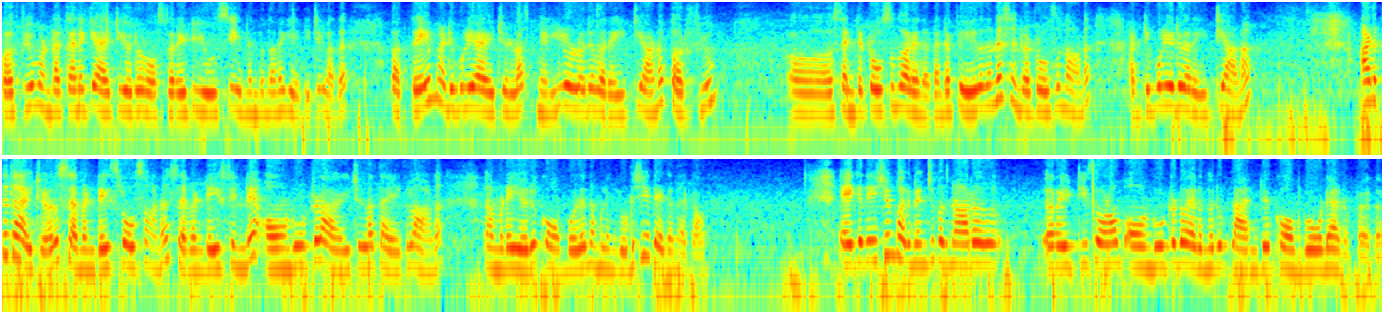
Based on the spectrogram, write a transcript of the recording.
പെർഫ്യൂം ഉണ്ടാക്കാനൊക്കെ ആയിട്ട് ഈ ഒരു റോസ് വെറൈറ്റി യൂസ് ചെയ്യുന്നുണ്ടെന്നാണ് കേട്ടിട്ടുള്ളത്. അപ്പോൾ അത്രയും അടിപൊളിയായിട്ടുള്ള സ്മെല്ലുള്ളൊരു വെറൈറ്റിയാണ് പെർഫ്യൂം സെന്റഡ് റോസ് എന്ന് പറയുന്നത് എന്റെ പേര് തന്നെ സെന്റഡ് റോസ് എന്നാണ്. അടിപൊളി ഒരു വെറൈറ്റിയാണ്. അടുത്തതായിട്ടുള്ളത് സെവൻ ഡേയ്സ് റോസ് ആണ്. സെവൻ ഡേയ്സിന്റെ ഓൺ റൂട്ടഡ് ആയിട്ടുള്ള തൈകളാണ് നമ്മുടെ ഈ ഒരു കോമ്പോയിൽ നമ്മൾ ഇൻക്ലൂഡ് ചെയ്തേക്കുന്നത് കേട്ടോ ഏകദേശം പതിനഞ്ച് പതിനാറ് വെറൈറ്റീസോളം ഓൺ റൂട്ടഡ് വരുന്നൊരു പ്ലാന്റ് കോമ്പോ കൂടെയാണ് കേട്ടോ ഇത്.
